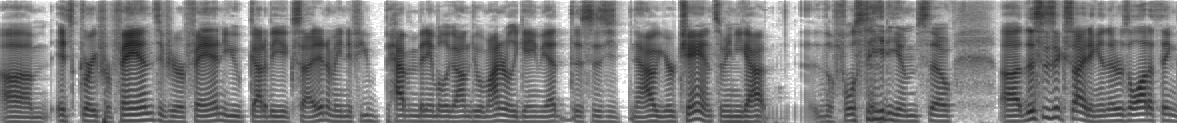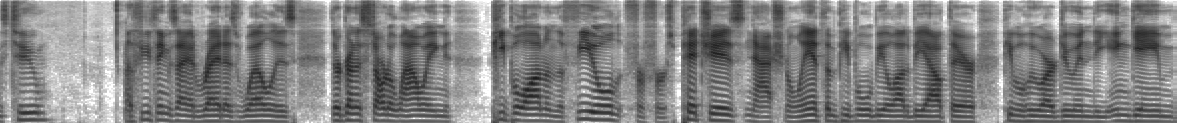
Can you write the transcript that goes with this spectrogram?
Um, it's great for fans. If you're a fan, you've got to be excited. I mean, if you haven't been able to go into a minor league game yet, this is now your chance. I mean, you got the full stadium, so uh, this is exciting. And there's a lot of things too. A few things I had read as well is they're going to start allowing people out on the field for first pitches, national anthem. People will be allowed to be out there. People who are doing the in-game,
